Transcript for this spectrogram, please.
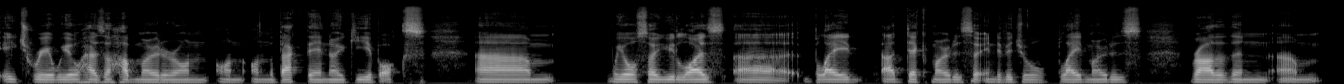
each rear wheel has a hub motor on on on the back there, no gearbox. Um, we also utilize uh, blade uh, deck motors, so individual blade motors, rather than um,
